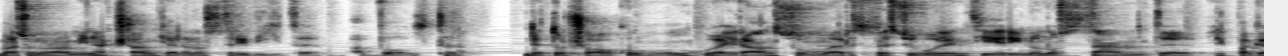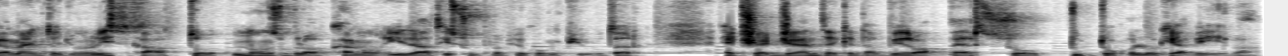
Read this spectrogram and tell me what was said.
ma sono una minaccia anche alle nostre vite a volte. Detto ciò, comunque, i ransomware spesso e volentieri, nonostante il pagamento di un riscatto, non sbloccano i dati sul proprio computer. E c'è gente che davvero ha perso tutto quello che aveva,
